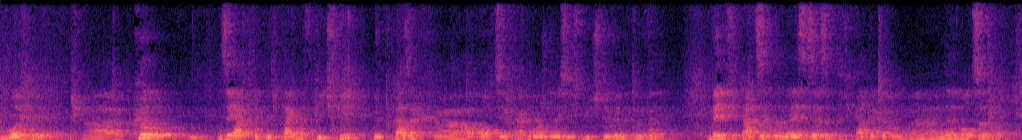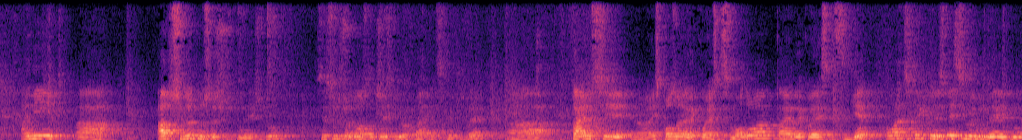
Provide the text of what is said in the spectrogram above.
говорихме, към заявките, които правим в PHP, ви показах опция как можете да се изключите верификацията на SSL сертификата към на ремонт сервер. Ами, а, абсолютно същото нещо се случва доста често и в Python скриптове правим си, използваме request с модула, правим request с get, обаче тъй като не сме сигурни дали,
